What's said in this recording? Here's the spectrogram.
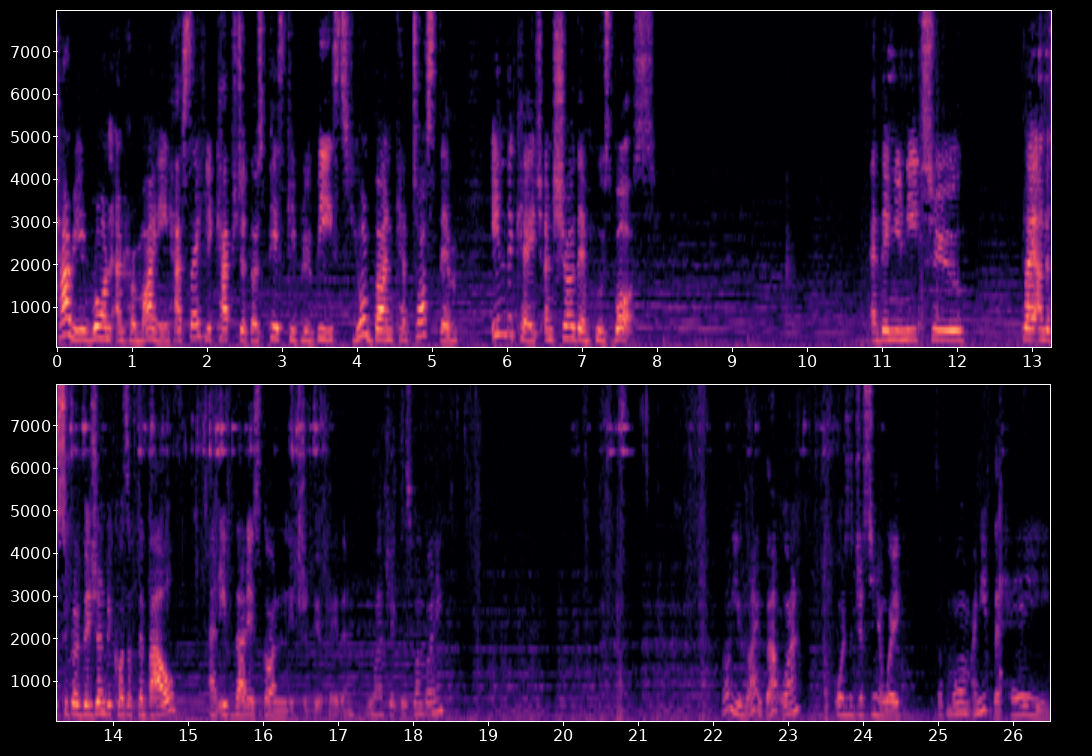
Harry, Ron and Hermione have safely captured those pesky blue beasts, your bun can toss them in the cage and show them who's boss. And then you need to play under supervision because of the bell. And if that is gone, it should be okay then. You want to check this one, Bunny? Oh, you like that one? Or is it just in your way? It's like, Mom, I need the hay.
